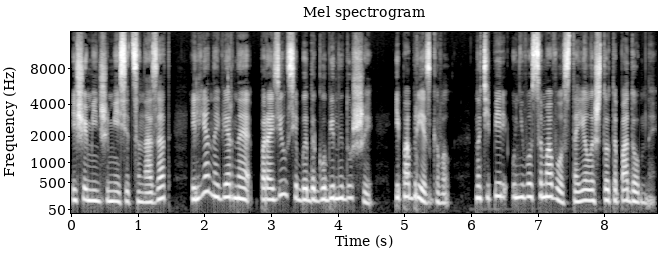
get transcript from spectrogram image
Еще меньше месяца назад Илья, наверное, поразился бы до глубины души и побрезговал, но теперь у него самого стояло что-то подобное.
